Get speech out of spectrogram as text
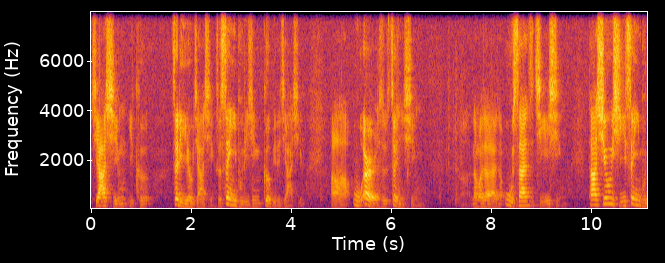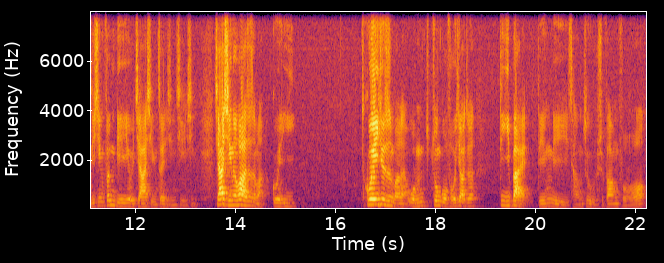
加行一颗，这里也有加行，是圣意菩提心个别的加行。啊，悟二是正行，啊，那么再来呢？悟三是结行。他修习圣意菩提心，分别也有加行、正行、结行。加行的话是什么？皈依。皈依就是什么呢？我们中国佛教说，第一拜顶礼常住是方佛，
